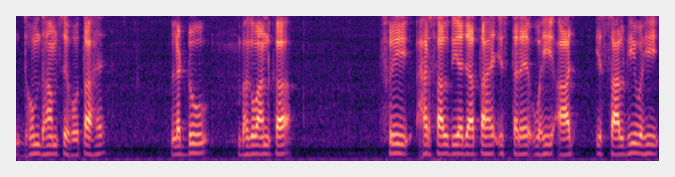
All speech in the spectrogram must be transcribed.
धूमधाम से होता है। लड्डू भगवान का फ्री हर साल दिया जाता है। इस तरह वही आज, इस साल भी वही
